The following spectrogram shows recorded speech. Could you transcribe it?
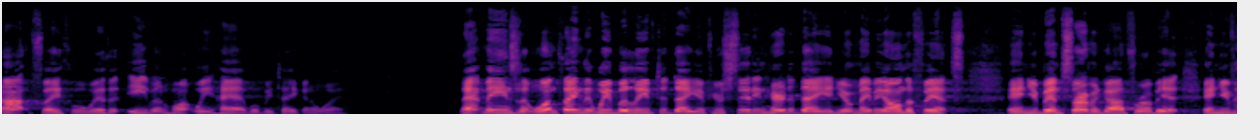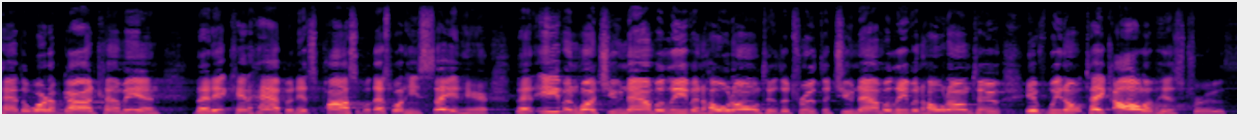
not faithful with it, even what we have will be taken away. That means that one thing that we believe today, if you're sitting here today and you're maybe on the fence, and you've been serving God for a bit and you've had the Word of God come in, that it can happen. It's possible. That's what he's saying here. That even what you now believe and hold on to, the truth that you now believe and hold on to, if we don't take all of his truth,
